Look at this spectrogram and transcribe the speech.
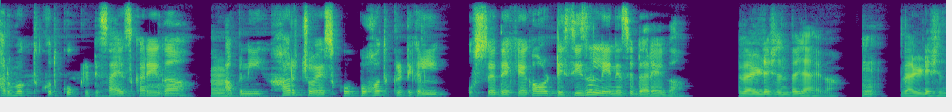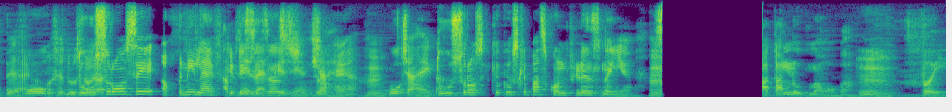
हर वक्त खुद को क्रिटिसाइज करेगा hmm. अपनी हर चॉइस को बहुत क्रिटिकल उससे देखेगा और डिसीज़न लेने से डरेगा। वैलिडेशन पे जाएगा। वैलिडेशन पे जाएगा। वो उसे दूसरा दूसरों से अपनी लाइफ के डिसीजंस जो है हम्म, वो चाहेगा। दूसरों से क्योंकि उसके पास कॉन्फिडेंस नहीं है। हम्म। ताल्लुक में होगा। हम्म वही।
